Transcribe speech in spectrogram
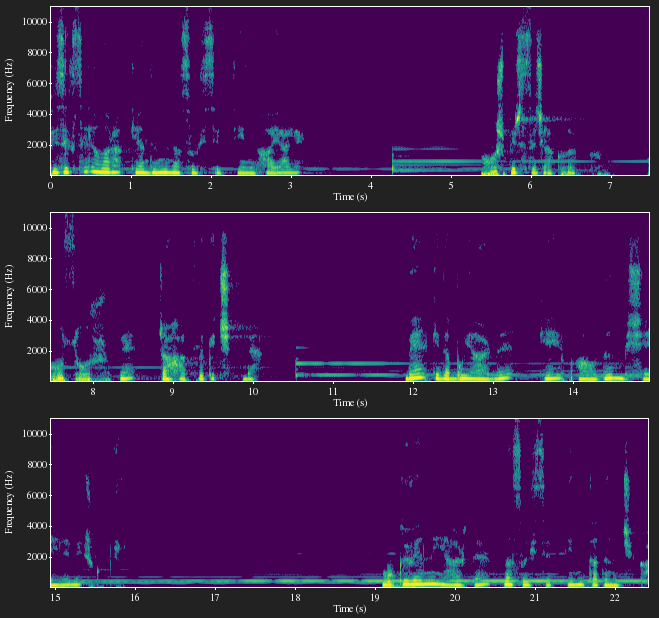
Fiziksel olarak kendini nasıl hissettiğini hayal et. Hoş bir sıcaklık, huzur ve rahatlık içinde. Belki de bu yerde keyif aldığın bir şeyle meşgulsün. Bu güvenli yerde nasıl hissettiğini tadını çıkar.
